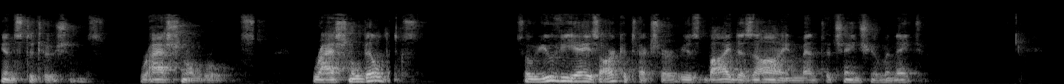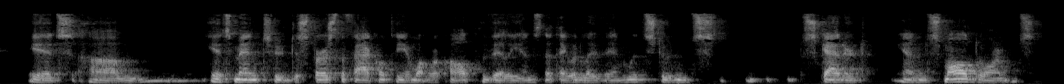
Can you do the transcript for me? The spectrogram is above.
institutions, rational rules, rational buildings. So UVA's architecture is by design meant to change human nature. It's um, it's meant to disperse the faculty in what were called pavilions that they would live in with students scattered in small dorms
